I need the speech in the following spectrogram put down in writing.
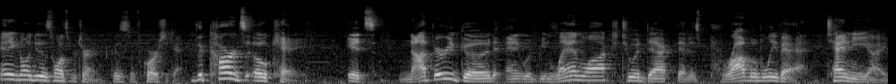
And you can only do this once per turn, because of course you can. The card's okay. It's not very good, and it would be landlocked to a deck that is probably bad. 10e, I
